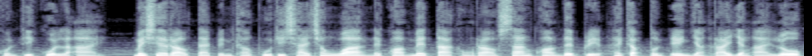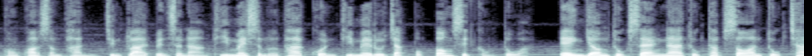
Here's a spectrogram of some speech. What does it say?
คนที่ควรละอาย ไม่ใช่เราแต่เป็นเขาผู้ที่ใช้ช่องว่างในความเมตตาของเราสร้างความได้เปรียบให้กับตนเองอย่างไร้ยังอายโลกของความสัมพันธ์ จึงกลายเป็นสนามที่ไม่เสมอภาคคนที่ไม่รู้จักปกป้องสิทธิ์ของตัว เองย่อมถูกแซงหน้าถูกทับซ้อนถูกใช้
